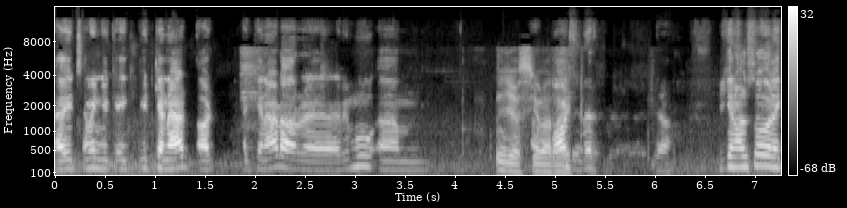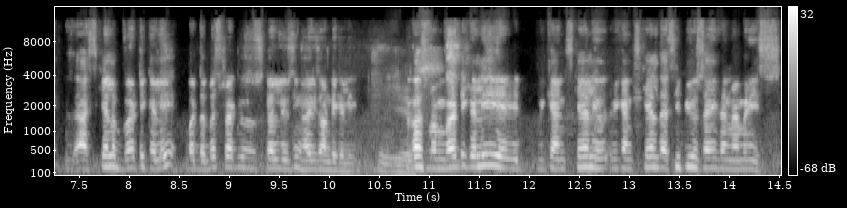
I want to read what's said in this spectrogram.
Uh, it's, I mean, you, ca- it can add or it can add or uh, remove um, Yes, you are right. with- Yeah, you can also like uh, scale up vertically, but the best practice is to scale using horizontally because from vertically it, we can scale we can scale the CPU size and memories,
